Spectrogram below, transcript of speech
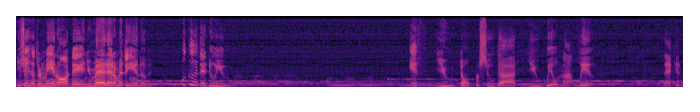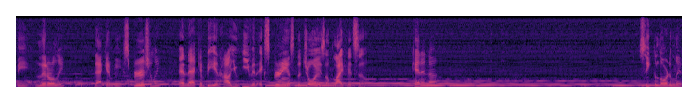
You chase after men all day and you mad at them at the end of it. What good did that do you? If you don't pursue God, you will not live. That can be literally, that can be spiritually, and that can be in how you even experience the joys of life itself. Can it not? Seek the Lord and live.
